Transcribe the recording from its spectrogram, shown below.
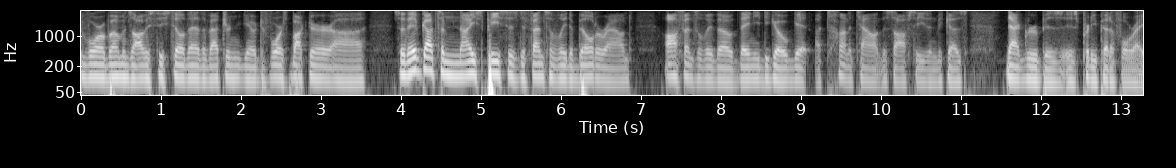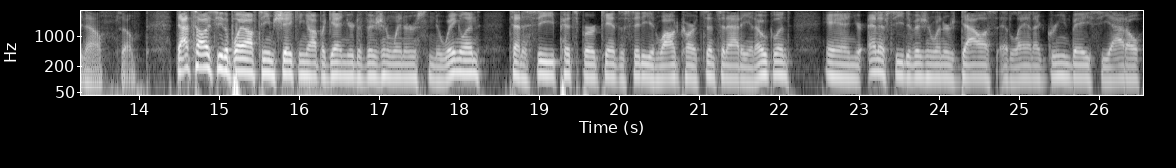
NaVorro Bowman's obviously still there, the veteran, you know, DeForest Buckner. Uh, so they've got some nice pieces defensively to build around. Offensively, though, they need to go get a ton of talent this offseason because that group is is pretty pitiful right now. So that's how I see the playoff team shaking up. Again, your division winners, New England. Tennessee, Pittsburgh, Kansas City, and wildcard Cincinnati and Oakland. And your NFC division winners Dallas, Atlanta, Green Bay, Seattle,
